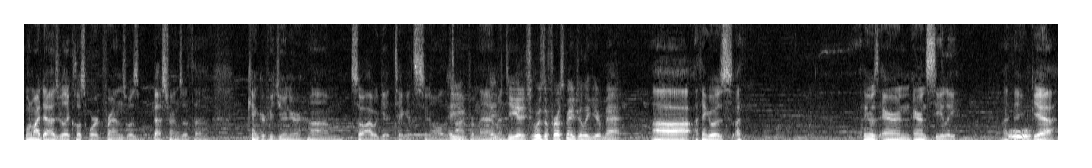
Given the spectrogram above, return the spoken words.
one of my dad's really close work friends was best friends with uh, Ken Griffey Jr. Um, so I would get tickets, you know, all the Hey, time from them. hey, And do you get, who was the first major league you met? uh, I think it was I, I think it was Aaron Aaron Sele. I think Ooh. yeah,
